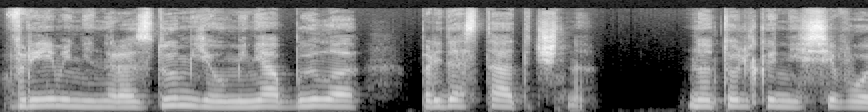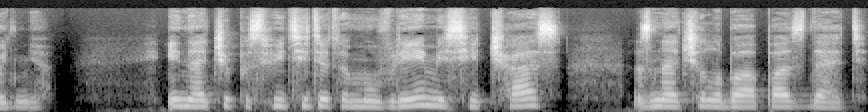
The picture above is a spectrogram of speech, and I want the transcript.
Времени на раздумья у меня было предостаточно, но только не сегодня. Иначе посвятить этому время сейчас значило бы опоздать.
